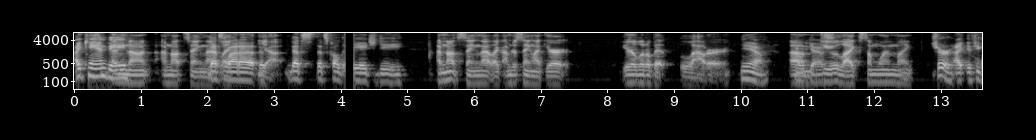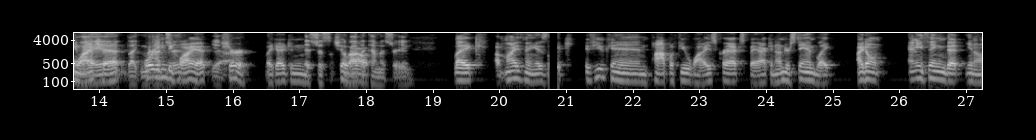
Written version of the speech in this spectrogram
I can be. I'm not I'm not saying that that's like a lot of that's, yeah. That's that's called ADHD. I'm not saying that like I'm just saying like you're you're a little bit louder. Yeah, Um do you like someone like sure. I, if you can quiet, match that, like or you can be it? quiet. Yeah. sure. Like I can. It's just chill about out. the chemistry. like uh, my thing is like if you can pop a few wisecracks back and understand like I don't anything that you know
